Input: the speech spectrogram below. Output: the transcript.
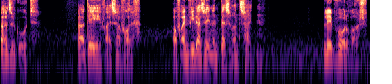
Also gut. Ade, weißer Wolf. Auf ein Wiedersehen in besseren Zeiten. Leb wohl, Roche.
